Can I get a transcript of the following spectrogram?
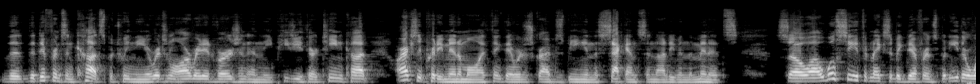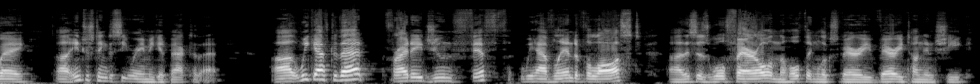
the the difference in cuts between the original R-rated version and the PG-13 cut are actually pretty minimal. I think they were described as being in the seconds and not even the minutes. So uh, we'll see if it makes a big difference. But either way, uh, interesting to see Raimi get back to that. Uh, the week after that, Friday, June 5th, we have Land of the Lost. Uh, this is Will Ferrell, and the whole thing looks very, very tongue-in-cheek.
